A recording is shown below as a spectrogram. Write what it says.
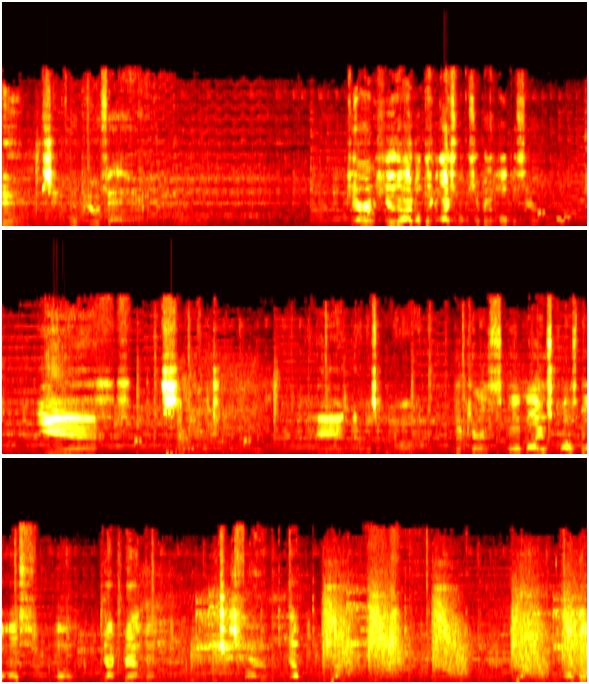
Boom! C-Core purified. Karen, Hyuga, I don't think ice weapons are going to help us here. Yeah. And now let's move on. But Karen's, uh, Maya's crossbow has, um, Yak Banga. Which is fire. Yep. I know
